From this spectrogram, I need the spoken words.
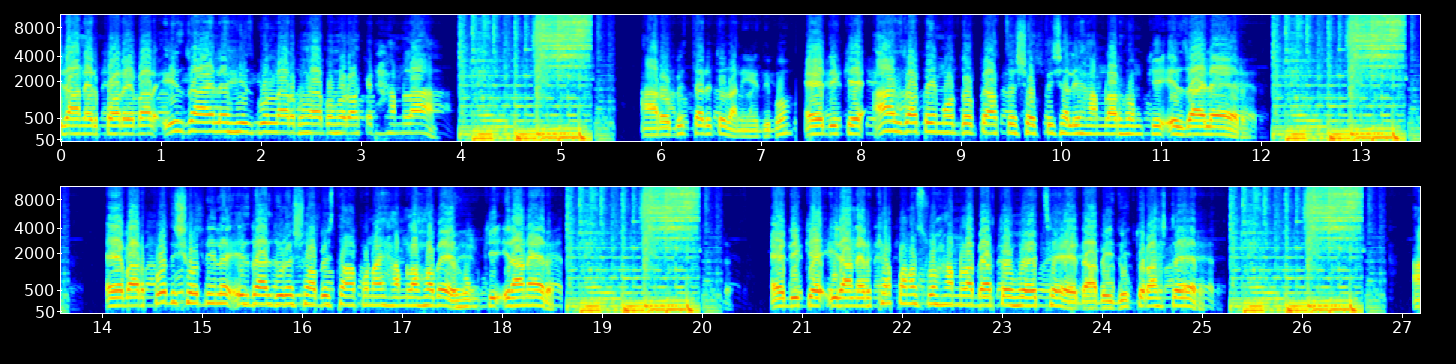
ইরানের পর এবার ইসরায়েলে হিজবুল্লাহর ভয়াবহ রকেট হামলা। আরও বিস্তারিত জানিয়ে দিব। এদিকে আজ রাতে মধ্যপ্রাচ্যে শক্তিশালী হামলার হুমকি ইসরায়েলের। এবার প্রতিশোধ নিলে ইসরায়েল জুড়ে সব স্থাপনায় হামলা হবে, হুমকি ইরানের। এদিকে ইরানের ক্ষেপণাস্ত্র হামলা ব্যর্থ হয়েছে দাবি যুক্তরাষ্ট্রের।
